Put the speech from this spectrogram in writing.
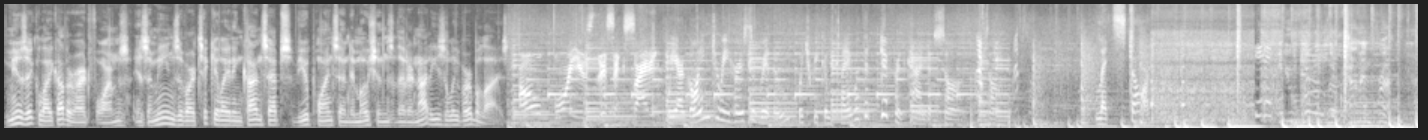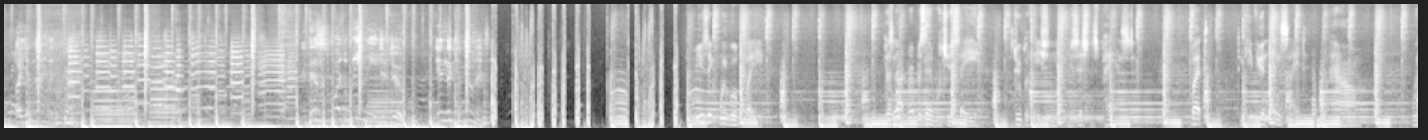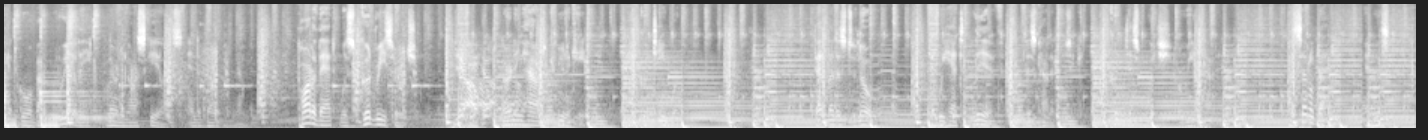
Music, like other art forms, is a means of articulating concepts, viewpoints, and emotions that are not easily verbalized. Oh boy, is this exciting! We are going to rehearse a rhythm which we can play with a different kind of song. song. Let's start. You fools of common front, or united front. And this is what we need to do in the community. Music we will play does not represent what you say duplication of musicians past, but to give you an insight how we had to go about really learning our skills and developing them. Part of that was good research, learning how to communicate, good teamwork. That led us to know that we had to live this kind of music. We couldn't just wish or read about it. Now settle back and listen.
